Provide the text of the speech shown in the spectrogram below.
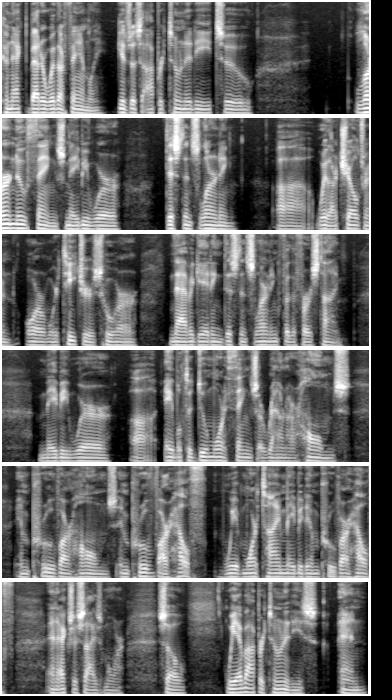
connect better with our family. It gives us opportunity to learn new things. Maybe we're distance learning uh, with our children, or we're teachers who are navigating distance learning for the first time. Maybe we're uh, able to do more things around our homes, improve our homes, improve our health. We have more time maybe to improve our health and exercise more. So we have opportunities and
